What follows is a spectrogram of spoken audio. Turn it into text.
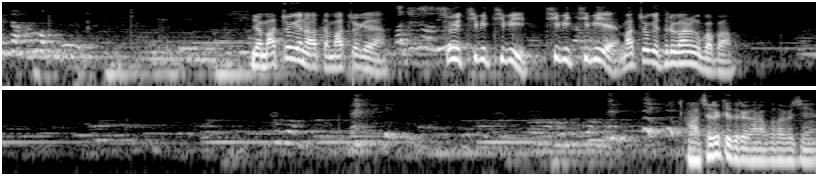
일단 한번 보고. 야 맛 쪽에 나왔다 맛 쪽에 맞추기 어디? 저기 TV TV TV TV에 맛 쪽에 들어가는 거 봐봐 4번. 아 저렇게 들어가나 보다 그지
